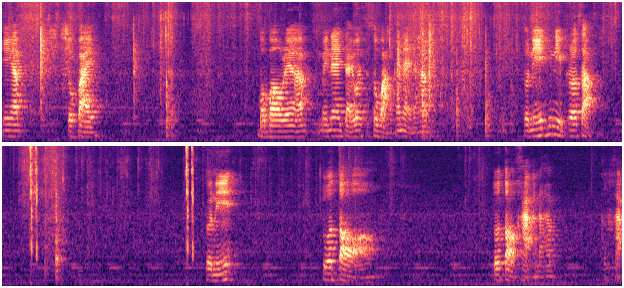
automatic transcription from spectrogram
นี่ครับ ตัวไฟเบาๆเลยครับ ไม่แน่ใจว่าจะสว่างแค่ไหนนะครับ ตัวนี้ที่หนีบโทรศัพท์ ตัวนี้ ตัวต่อ ตัวต่อขานะครับกับขา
